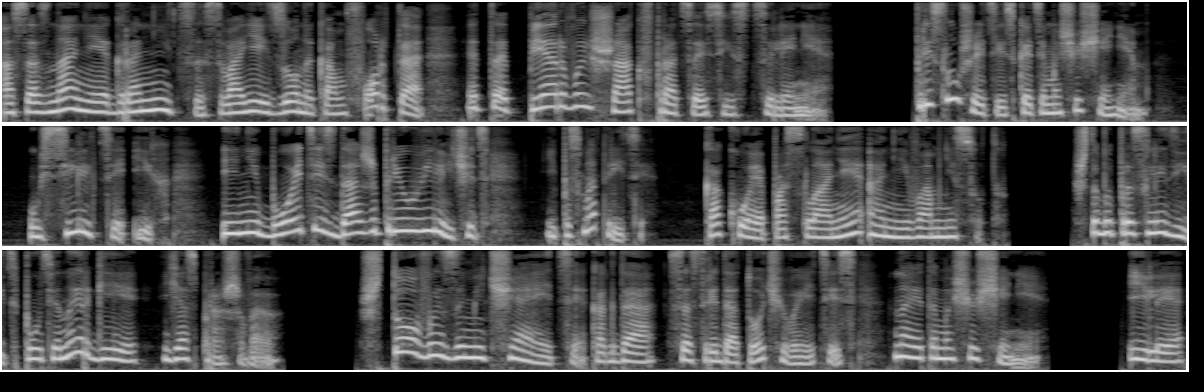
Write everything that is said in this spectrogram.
Осознание границы своей зоны комфорта — это первый шаг в процессе исцеления. Прислушайтесь к этим ощущениям, усильте их и не бойтесь даже преувеличить, и посмотрите, какое послание они вам несут. Чтобы проследить путь энергии, я спрашиваю, что вы замечаете, когда сосредоточиваетесь на этом ощущении? Или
